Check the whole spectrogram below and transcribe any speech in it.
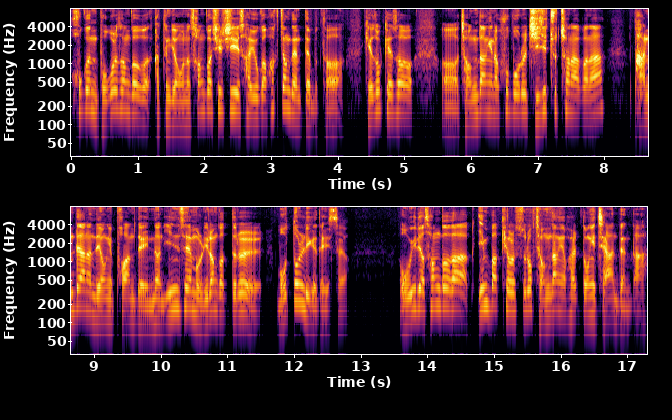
혹은 보궐선거 같은 경우는 선거 실시 사유가 확정된 때부터 계속해서 어 정당이나 후보를 지지 추천하거나 반대하는 내용이 포함되어 있는 인쇄물 이런 것들을 못 돌리게 돼 있어요. 오히려 선거가 임박해 올수록 정당의 활동이 제한된다.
